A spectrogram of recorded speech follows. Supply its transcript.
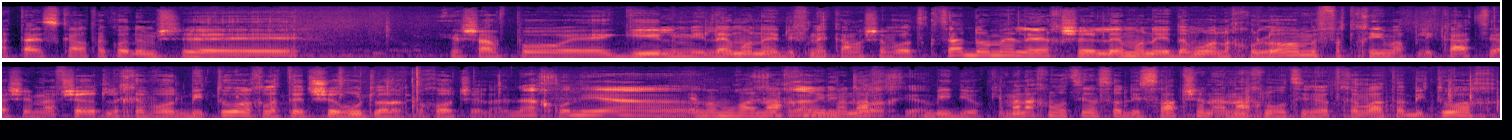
אתה הזכרת קודם שישב פה אה, גיל מ Lemonade לפני כמה שבועות, קצת דומה לאיך ש Lemonade אמרו, אנחנו לא מפתחים אפליקציה שמאפשרת לחברות ביטוח לתת שירות ללקוחות שלהם. אנחנו נהיה הם אמרו, אנחנו, חברת אם ביטוח אנחנו. בדיוק, אם אנחנו רוצים לעשות disruption, אנחנו רוצים להיות חברת הביטוח.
